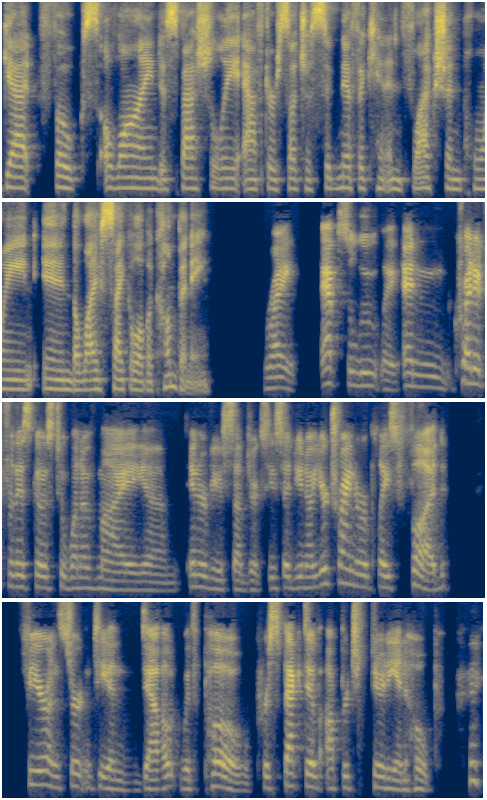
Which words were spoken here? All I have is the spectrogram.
get folks aligned, especially after such a significant inflection point in the life cycle of a company. Right. Absolutely. And credit for this goes to one of my um, interview subjects. He said, You know, you're trying to replace FUD, fear, uncertainty, and doubt with POE, perspective, opportunity, and hope. and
